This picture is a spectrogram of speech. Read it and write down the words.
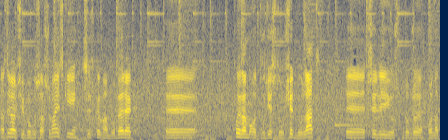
Nazywam się Bogusław Szymański, ksywkę mam Boberek. E, Pływam od 27 lat, e, czyli już dobrze ponad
